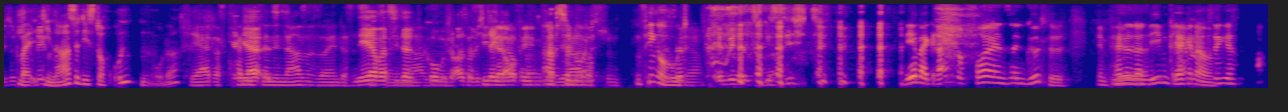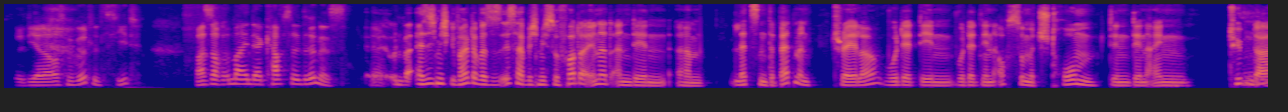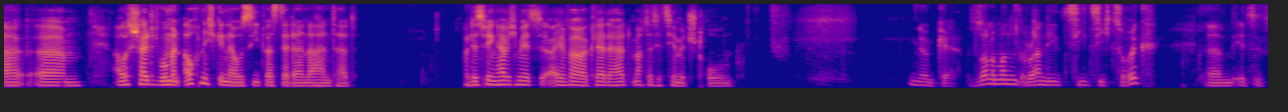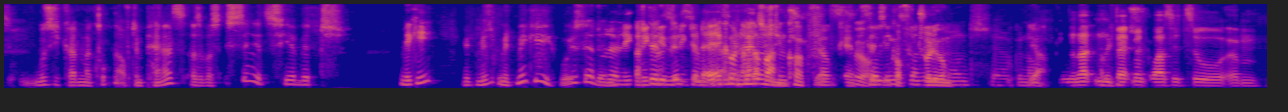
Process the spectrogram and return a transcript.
wie so weil die Nase, die ist doch unten, oder? Ja, das kann Ja, nicht seine Nase sein. Das ist Nee, aber es sieht halt Nase. komisch aus, Das und ich denke halt auch- auf jeden Fall- Absolut. Ja. Ein Fingerhut. Ja. Entweder ins Gesicht. Nee, aber er greift doch vorher in seinen Gürtel. Im Panel Ja, ja. daneben Ja, greift genau. er in die Kapsel, die er da aus dem Gürtel zieht. Was auch immer in der Kapsel drin ist. Ja. Und als ich mich gefragt habe, was es ist, habe ich mich sofort erinnert an den ähm, letzten The Batman Trailer, wo der den, wo der den auch so mit Strom, den, den einen Typen Mhm. da ähm, ausschaltet, wo man auch nicht genau sieht, was der da in der Hand hat. Und deswegen habe ich mir jetzt einfach erklärt, er hat, macht das jetzt hier mit Strom. Okay. Solomon Grundy zieht sich zurück. Ähm, jetzt, jetzt muss ich gerade mal gucken auf den Panels. Also, was ist denn jetzt hier mit, Mickey? mit, mit, mit Mickey? Wo ist der denn? Der liegt Ach, Mickey der sitzt liegt in der der Ecke und sich den. Kopf. Ja, okay. Ja. Den Kopf, Entschuldigung. Und, ja, genau. Ja. Und dann hat ihn Batman nicht- quasi zu ähm,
